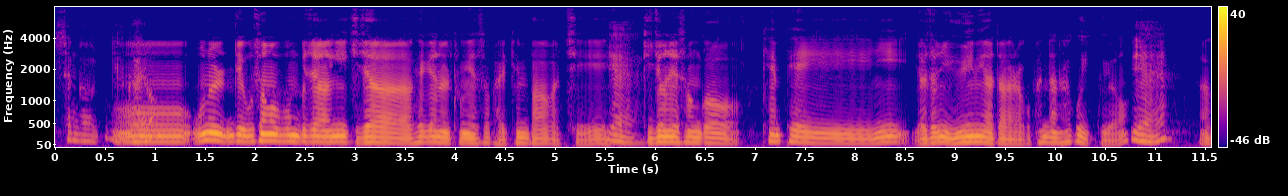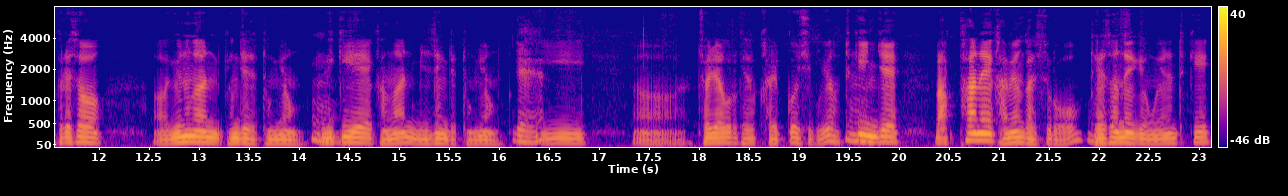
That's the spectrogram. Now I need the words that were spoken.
생각일까요? 어, 오늘 이제 우상호 본부장이 기자회견을 통해서 밝힌 바와 같이 예. 기존의 선거 캠페인이 여전히 유의미하다라고 판단하고 있고요. 예. 아, 그래서 어, 유능한 경제 대통령, 음. 위기에 강한 민생 대통령 예. 이 어, 전략으로 계속 갈 것이고요. 특히 음. 이제 막판에 가면 갈수록 대선의 경우에는 특히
